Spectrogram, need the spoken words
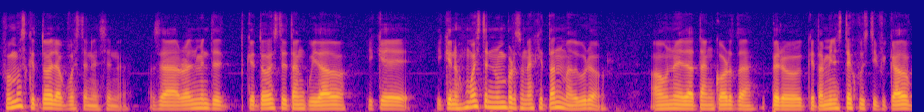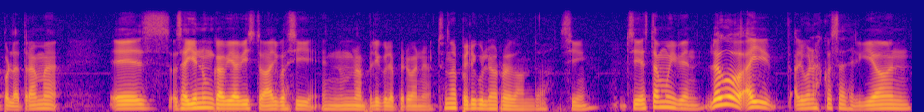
fue más que todo la puesta en escena. O sea, realmente que todo esté tan cuidado y que, y que nos muestren un personaje tan maduro a una edad tan corta, pero que también esté justificado por la trama. Es, o sea, yo nunca había visto algo así en una película peruana. Es una película redonda. Sí, sí, está muy bien. Luego hay algunas cosas del guion.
